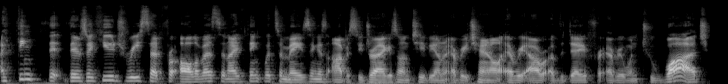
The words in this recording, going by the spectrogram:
I think that there's a huge reset for all of us. And I think what's amazing is obviously drag is on TV on every channel, every hour of the day for everyone to watch.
